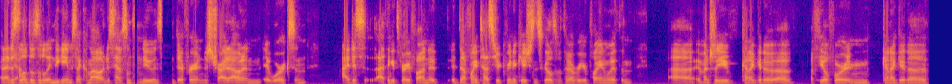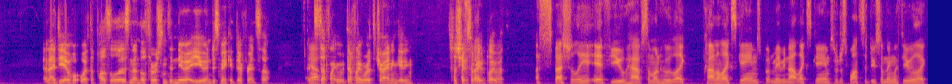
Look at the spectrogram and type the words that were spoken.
And I just Yeah. love those little indie games that come out and just have something new and something different and just try it out and it works. And I just I think it's very fun. It it definitely tests your communication skills with whoever you're playing with, and uh, eventually you kind of get a, a, a feel for it and kind of get a an idea of what, what the puzzle is, and then they'll throw something new at you and just make it different. So it's Yeah. definitely definitely worth trying and getting, especially if somebody to play with. especially if you have someone who like kind of likes games but maybe not likes games or just wants to do something with you like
